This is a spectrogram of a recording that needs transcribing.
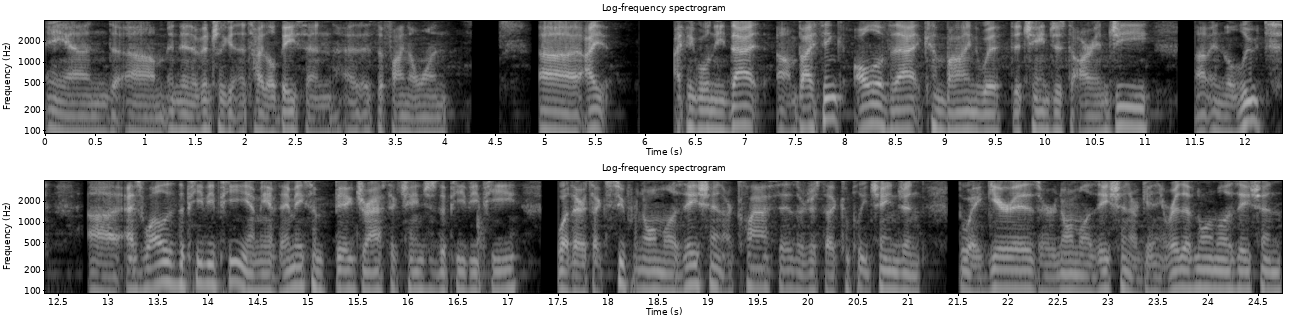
and um, and then eventually getting the tidal basin as the final one. Uh, I I think we'll need that. Um, but I think all of that combined with the changes to RNG um, and the loot, uh, as well as the PvP. I mean, if they make some big drastic changes to PvP, whether it's like super normalization or classes or just a complete change in the way gear is or normalization or getting rid of normalization,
